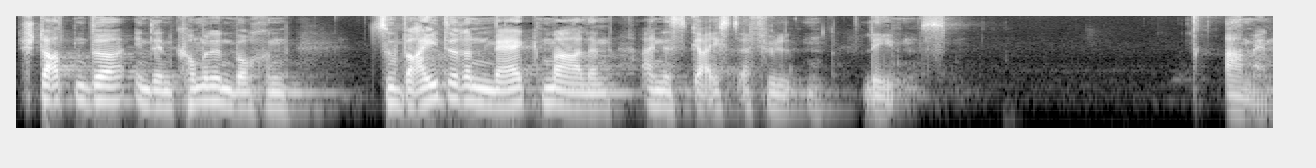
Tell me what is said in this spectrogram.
starten wir in den kommenden Wochen zu weiteren Merkmalen eines geisterfüllten Lebens. Amen.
